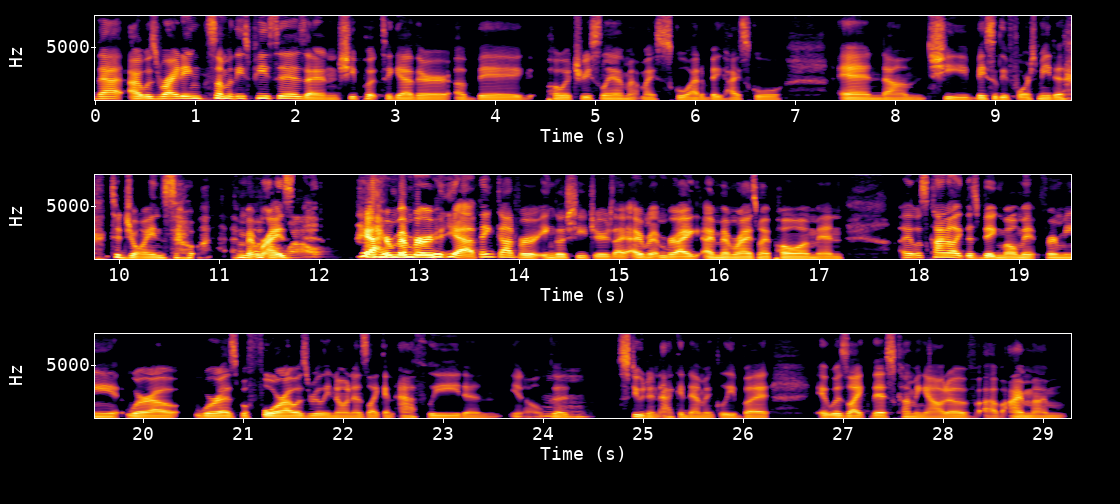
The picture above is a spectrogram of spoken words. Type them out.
that i was writing some of these pieces and she put together a big poetry slam at my school at a big high school. And um, she basically forced me to to join so i memorized oh, wow. Yeah i remember yeah thank god for english teachers. I, I remember I, I memorized my poem and it was kind of like this big moment for me where I, whereas before I was really known as like an athlete and you know mm. Student academically but it was like this coming out of, of I'm I'm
